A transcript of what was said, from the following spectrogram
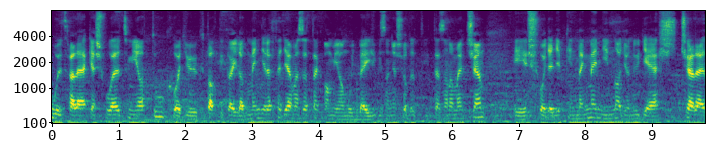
ultra lelkes volt miattuk, hogy ők taktikailag mennyire fegyelmezettek, ami amúgy be is bizonyosodott itt ezen a meccsen, és hogy egyébként meg mennyi nagyon ügyes, csele,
